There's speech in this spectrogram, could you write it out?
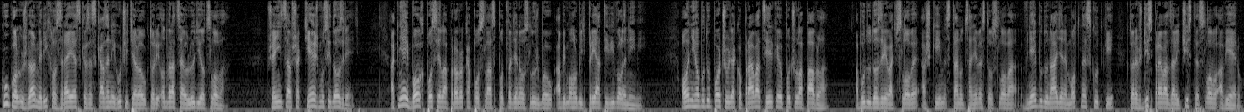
Kúkol už veľmi rýchlo zreje skrze skazených učiteľov, ktorí odvracajú ľudí od slova. Pšenica však tiež musí dozrieť. A k nej Boh posiela proroka posla s potvrdenou službou, aby mohol byť prijatý vyvolenými. Oni ho budú počuť, ako práva církev počula Pavla a budú dozrievať v slove, až kým, stanúť sa nevestou slova, v nej budú nájdené mocné skutky, ktoré vždy sprevádzali čisté slovo a vieru.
